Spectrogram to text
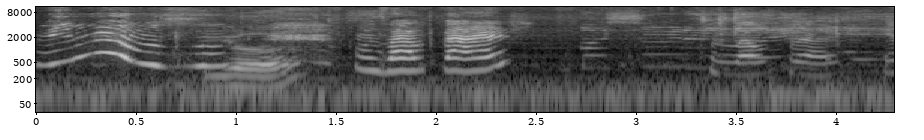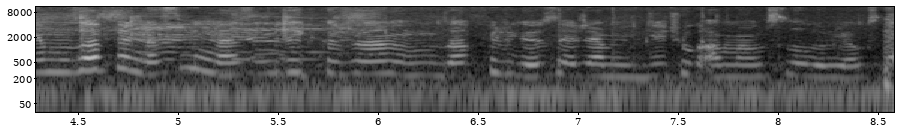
Bilmiyor musun? Yo. Muzaffer. Muzaffer. Ya Muzaffer nasıl bilmezsin? Bir dakika şu an Muzaffer'i göstereceğim. Video çok anlamsız olur yoksa.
